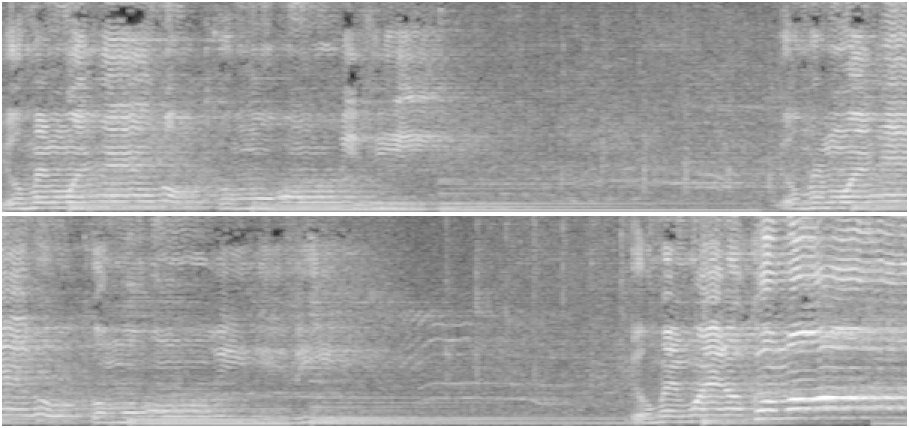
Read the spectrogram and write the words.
Yo me muero como viví. Yo me muero como viví. Yo me muero como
